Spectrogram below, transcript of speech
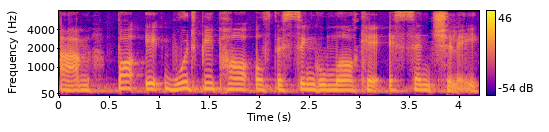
um, but it would be part of the single market essentially.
